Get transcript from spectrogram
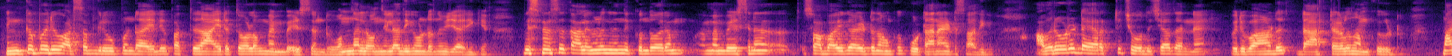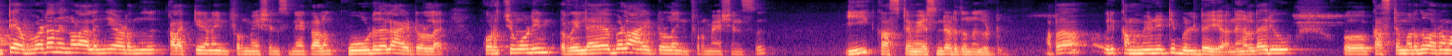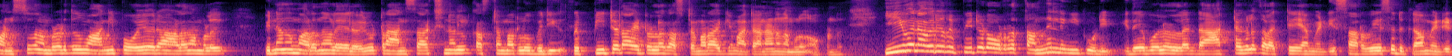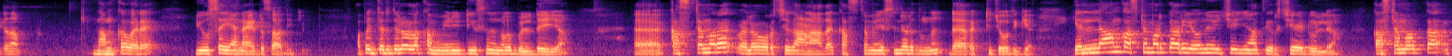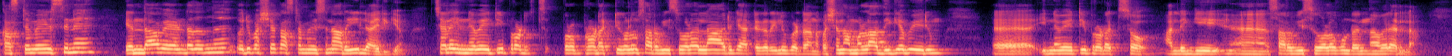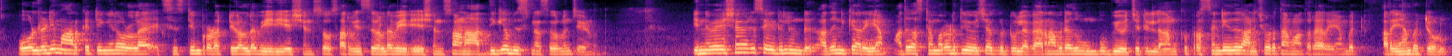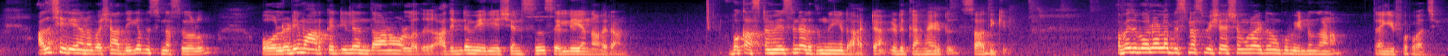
നിങ്ങൾക്കിപ്പോൾ ഒരു വാട്സപ്പ് ഗ്രൂപ്പ് ഉണ്ട് അതിൽ പത്ത് ആയിരത്തോളം മെമ്പേഴ്സ് ഉണ്ട്. ഒന്നല്ല ഒന്നിലധികം ഉണ്ടെന്ന് വിചാരിക്കുക. ബിസിനസ് കാലങ്ങൾ ഇങ്ങനെ നിൽക്കുന്തോരം മെമ്പേഴ്സിനെ സ്വാഭാവികമായിട്ട് നമുക്ക് കൂട്ടാനായിട്ട് സാധിക്കും. അവരോട് ഡയറക്റ്റ് ചോദിച്ചാൽ തന്നെ ഒരുപാട് ഡാറ്റകൾ നമുക്ക് കിട്ടും. മറ്റെവിടെ നിങ്ങൾ അലഞ്ഞു കടന്ന് കളക്ട് ചെയ്യണ ഇൻഫർമേഷൻസിനേക്കാളും കൂടുതലായിട്ടുള്ള കുറച്ചും കൂടിയും റിലയബിൾ ആയിട്ടുള്ള ഇൻഫർമേഷൻസ് ഈ കസ്റ്റമേഴ്സിന്റെ അടുത്തുനിന്ന് കിട്ടും. അപ്പോൾ ഒരു കമ്മ്യൂണിറ്റി ബിൽഡ് ചെയ്യുക. നിങ്ങളുടെ ഒരു കസ്റ്റമർ എന്ന് പറഞ്ഞാൽ വൺസ് നമ്മുടെ അടുത്ത് നിന്ന് വാങ്ങിപ്പോയ ഒരാളെ നമ്മൾ പിന്നെ അങ്ങ് മറന്നു കളയാലോ. ഒരു ട്രാൻസാക്ഷണൽ കസ്റ്റമറിലുപരി റിപ്പീറ്റഡ് ആയിട്ടുള്ള കസ്റ്റമറാക്കി മാറ്റാനാണ് നമ്മൾ നോക്കുന്നത് ഈവൻ അവർ റിപ്പീറ്റഡ് ഓർഡർ തന്നില്ലെങ്കിൽ കൂടിയും ഇതേപോലെയുള്ള ഡാറ്റകൾ കളക്ട് ചെയ്യാൻ വേണ്ടി സർവേസ് എടുക്കാൻ വേണ്ടിയിട്ട് നമുക്ക് അവരെ യൂസ് ചെയ്യാനായിട്ട് സാധിക്കും. അപ്പോൾ ഇത്തരത്തിലുള്ള കമ്മ്യൂണിറ്റീസ് നിങ്ങൾ ബിൽഡ് ചെയ്യുക. കസ്റ്റമറെ വില കുറച്ച് കാണാതെ കസ്റ്റമേഴ്സിന്റെ അടുത്ത് നിന്ന് ഡയറക്റ്റ് ചോദിക്കുക. എല്ലാം കസ്റ്റമർക്ക് അറിയുമെന്ന് ചോദിച്ചു കഴിഞ്ഞാൽ തീർച്ചയായിട്ടും ഇല്ല. കസ്റ്റമർക്ക് കസ്റ്റമേഴ്സിന് എന്താ വേണ്ടതെന്ന് ഒരു പക്ഷേ കസ്റ്റമേഴ്സിന് അറിയില്ലായിരിക്കും. ചില ഇന്നോവേറ്റീവ് പ്രൊഡക്ട്സ് പ്രൊഡക്റ്റുകളും സർവീസുകളും എല്ലാം ആ ഒരു കാറ്റഗറിയിൽ പെട്ടതാണ് പക്ഷേ നമ്മൾ അധിക പേരും ഇന്നോവേറ്റീവ് പ്രൊഡക്ട്സോ അല്ലെങ്കിൽ സർവീസുകളോ കൊണ്ടുവരുന്നവരല്ല. ഓൾറെഡി മാർക്കറ്റിങ്ങിലുള്ള എക്സിസ്റ്റിംഗ് പ്രൊഡക്റ്റുകളുടെ വേരിയേഷൻസോ സർവീസുകളുടെ വേരിയേഷൻസോ ആണ് അധിക ബിസിനസ്സുകളും ചെയ്യുന്നത്. ഇന്നോവേഷൻ ഒരു സൈഡിലുണ്ട് അതെനിക്കറിയാം. അത് കസ്റ്റമറുടെ അടുത്ത് ചോദിച്ചാൽ കിട്ടില്ല കാരണം അവരത് മുമ്പ് ഉപയോഗിച്ചിട്ടില്ല. നമുക്ക് പ്രസന്റ് ചെയ്ത് കാണിച്ചു കൊടുത്താൽ മാത്രമേ അറിയാൻ പറ്റൂ അറിയാൻ പറ്റുള്ളൂ. അത് ശരിയാണ്. പക്ഷേ അധിക ബിസിനസ്സുകളും ഓൾറെഡി മാർക്കറ്റിൽ എന്താണോ ഉള്ളത് അതിന്റെ വേരിയേഷൻസ് സെൽ ചെയ്യുന്നവരാണ്. അപ്പോൾ കസ്റ്റമേഴ്സിന്റെ അടുത്ത് നിന്ന് ഈ ഡാറ്റ എടുക്കാനായിട്ട് സാധിക്കും. അപ്പോൾ ഇതുപോലെയുള്ള ബിസിനസ് വിശേഷങ്ങളുമായിട്ട് നമുക്ക് വീണ്ടും കാണാം. Thank for watching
